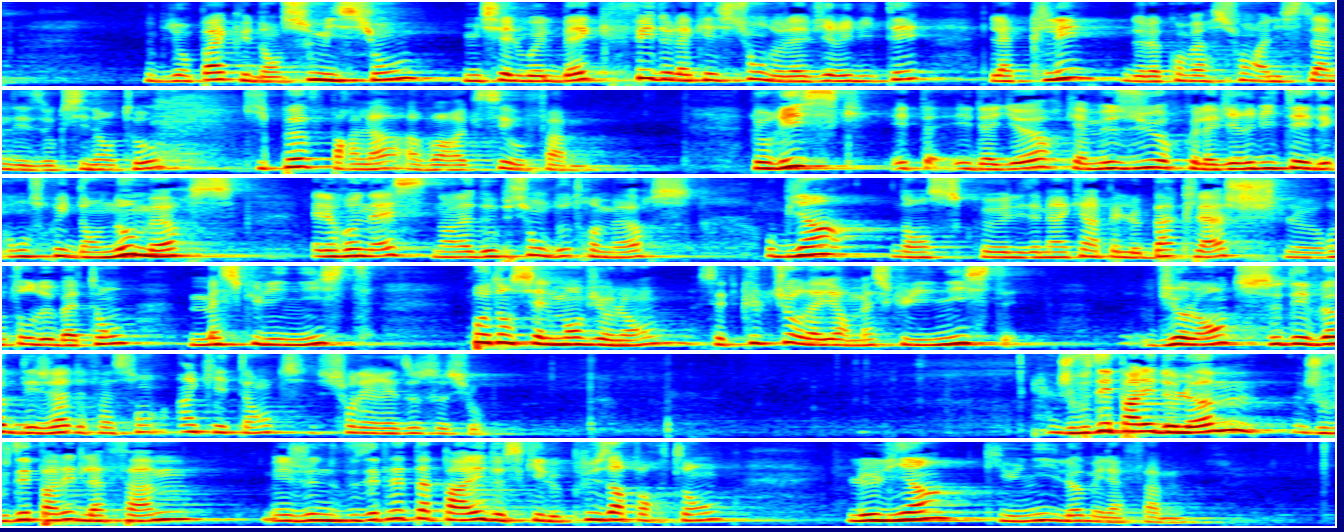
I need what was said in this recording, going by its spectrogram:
N'oublions pas que dans Soumission, Michel Houellebecq fait de la question de la virilité la clé de la conversion à l'islam des Occidentaux, qui peuvent par là avoir accès aux femmes. Le risque est, d'ailleurs qu'à mesure que la virilité est déconstruite dans nos mœurs, elle renaisse dans l'adoption d'autres mœurs, ou bien dans ce que les Américains appellent le backlash, le retour de bâton masculiniste, potentiellement violent. Cette culture d'ailleurs masculiniste violente se développe déjà de façon inquiétante sur les réseaux sociaux. Je vous ai parlé de l'homme, je vous ai parlé de la femme, mais je ne vous ai peut-être pas parlé de ce qui est le plus important, le lien qui unit l'homme et la femme.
